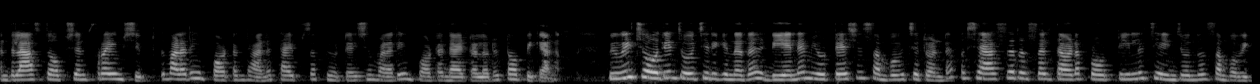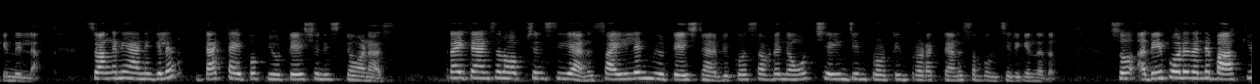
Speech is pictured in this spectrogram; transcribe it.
and the last option frame shift. ഇത് വളരെ ഇമ്പോർട്ടന്റ് ആണ് ടൈപ്സ് ഓഫ് മ്യൂട്ടേഷൻ വളരെ ഇമ്പോർട്ടന്റ് ആയിട്ടുള്ള ഒരു ടോപ്പിക് ആണ് ഈ ചോദ്യം ചോദിച്ചിരിക്കുന്നത് ഡി എൻ എ മ്യൂട്ടേഷൻ സംഭവിച്ചിട്ടുണ്ട് പക്ഷെ ആസ് എ റിസൾട്ട് അവിടെ പ്രോട്ടീനിൽ ചേഞ്ച് ഒന്നും സംഭവിക്കുന്നില്ല സോ അങ്ങനെയാണെങ്കിൽ that type of mutation is none as right answer option C ആണ്. സൈലന്റ് മ്യൂട്ടേഷൻ ആണ് ബിക്കോസ് അവിടെ no change in protein product ആണ് സംഭവിച്ചിരിക്കുന്നത്. സോ അതേപോലെ തന്നെ ബാക്കി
